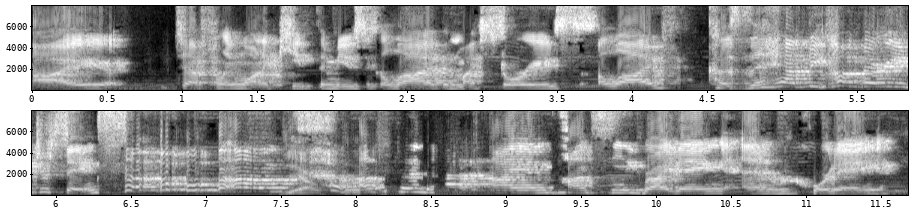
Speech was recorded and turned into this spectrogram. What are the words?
I definitely want to keep the music alive and my stories alive because they have become very interesting. So, um, yeah, other than that, I am constantly writing and recording.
